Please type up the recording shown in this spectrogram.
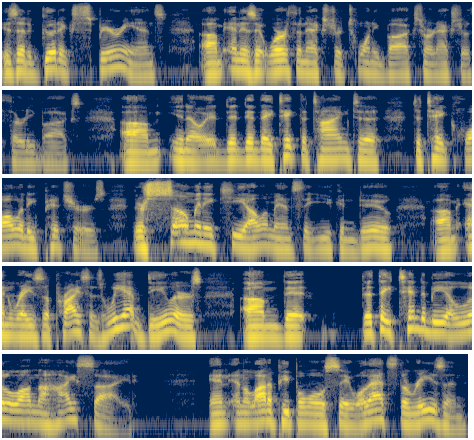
Is it a good experience? Um, and is it worth an extra twenty bucks or an extra thirty bucks? Um, you know, it, did did they take the time to to take quality pictures? There's so many key elements that you can do um, and raise the prices. We have dealers um, that that they tend to be a little on the high side and and a lot of people will say, well, that's the reason.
